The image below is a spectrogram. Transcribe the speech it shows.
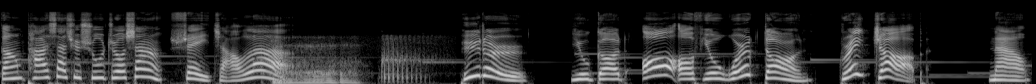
刚趴下去书桌上睡着了。 Peter, you got all of your work done. Great job. Now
